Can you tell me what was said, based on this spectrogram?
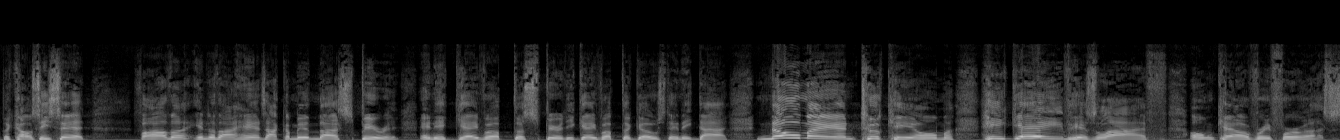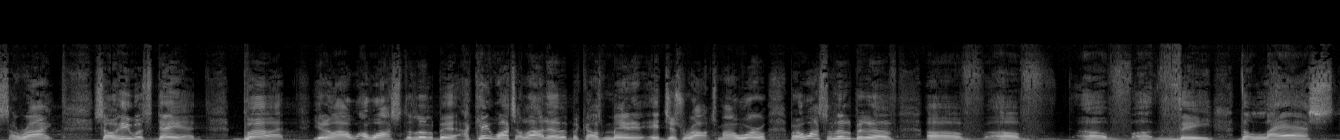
Because he said, Father, into thy hands I commend thy spirit. And he gave up the spirit. He gave up the ghost and he died. No man took him. He gave his life on Calvary for us. All right? So he was dead, but you know, I, I, watched a little bit. I can't watch a lot of it because man, it, it just rocks my world. But I watched a little bit of of of of uh, the the last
